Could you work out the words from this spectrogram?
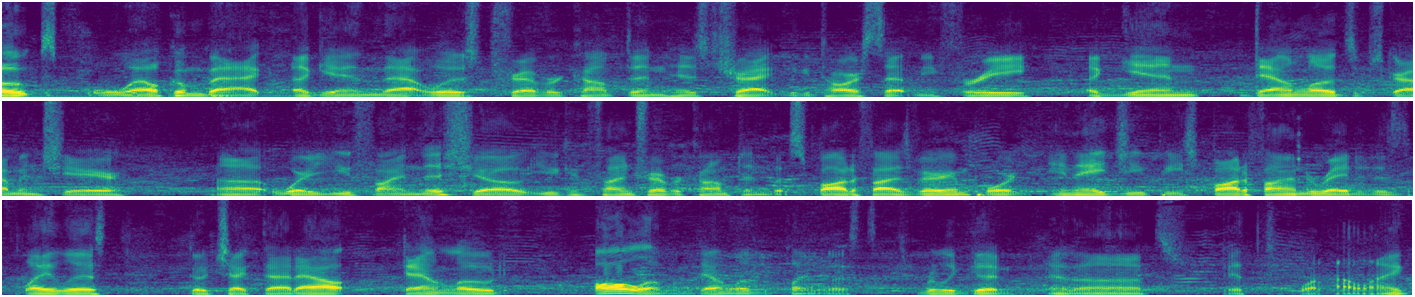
Folks, welcome back. Again, that was Trevor Compton, his track, The Guitar Set Me Free. Again, download, subscribe, and share. Uh, where you find this show, you can find Trevor Compton, but Spotify is very important. NAGP, Spotify underrated is the playlist. Go check that out. Download all of them. Download the playlist. It's really good. And uh, it's, it's what I like.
